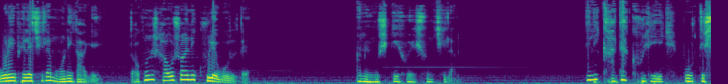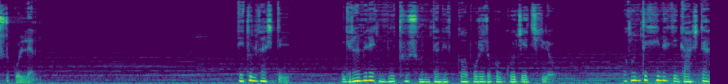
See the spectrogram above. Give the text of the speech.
পড়ে ফেলেছিলাম অনেক আগেই। তখন সাহস হয়নি খুলে বলতে। আমি উস্কি হয়ে শুনছিলাম। তিনি খাতা খুলে পড়তে শুরু করলেন। তেঁতুল গাছটি গ্রামের এক মৃত সন্তানের কবরের উপর গজিয়েছিল। তখন থেকেই নাকি গাছটা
